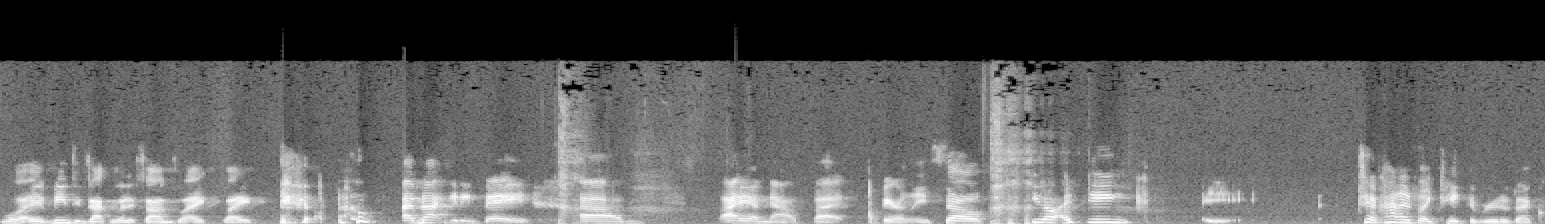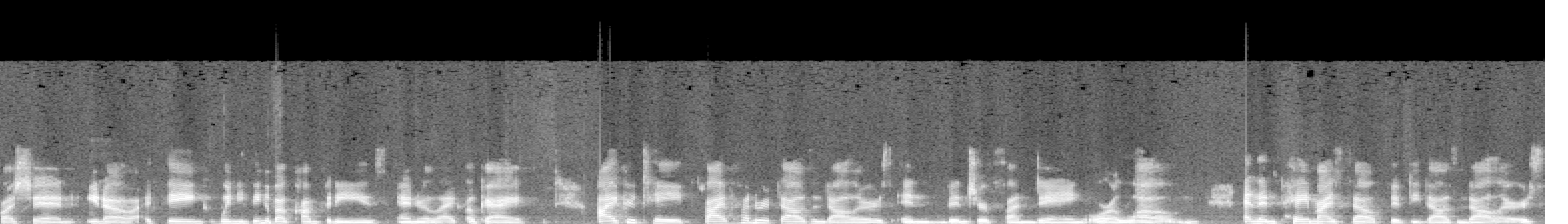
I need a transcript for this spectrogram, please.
Well, it means exactly what it sounds like. Like, I'm not getting paid. Um, I am now, but barely. So, you know, I think to kind of like take the root of that question, you know, I think when you think about companies and you're like, okay, I could take $500,000 in venture funding or a loan and then pay myself $50,000.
